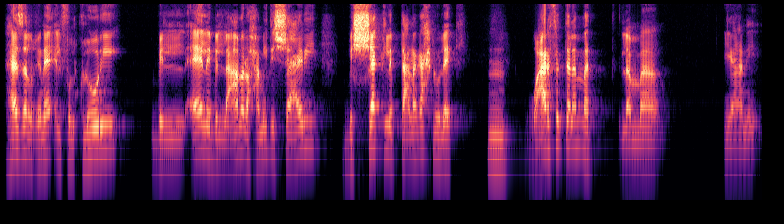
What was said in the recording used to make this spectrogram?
هذا الغناء الفولكلوري بالقالب اللي عمله حميد الشاعري بالشكل بتاع نجاح لولاكي. وعارف انت لما لما يعني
